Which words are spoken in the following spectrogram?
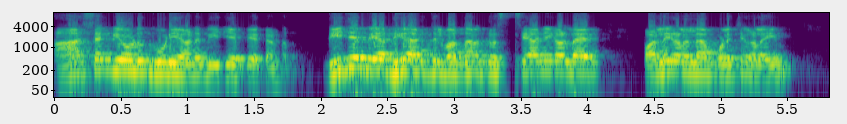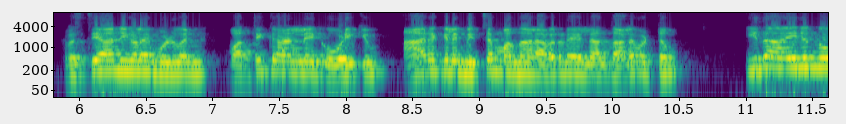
ആശങ്കയോടും കൂടിയാണ് ബി ജെ പിയെ കണ്ടത്. ബി ജെ പി അധികാരത്തിൽ വന്നാൽ ക്രിസ്ത്യാനികളുടെ പള്ളികളെല്ലാം പൊളിച്ചു കളയും. ക്രിസ്ത്യാനികളെ മുഴുവൻ വത്തിക്കാനിലേക്ക് ഓടിക്കും. ആരെങ്കിലും മിച്ചം വന്നാൽ അവരുടെ എല്ലാം തലവെട്ടും. ഇതായിരുന്നു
